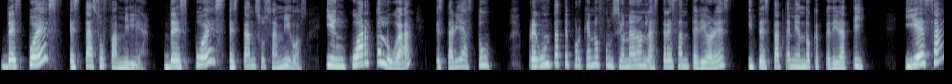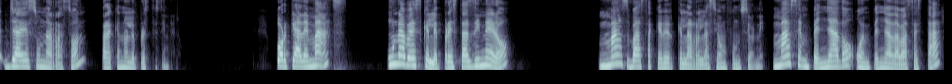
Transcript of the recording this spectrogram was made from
Después está su familia. Después están sus amigos. Y en cuarto lugar estarías tú. Pregúntate por qué no funcionaron las tres anteriores y te está teniendo que pedir a ti. Y esa ya es una razón para que no le prestes dinero. Porque además, una vez que le prestas dinero, más vas a querer que la relación funcione, más empeñado o empeñada vas a estar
